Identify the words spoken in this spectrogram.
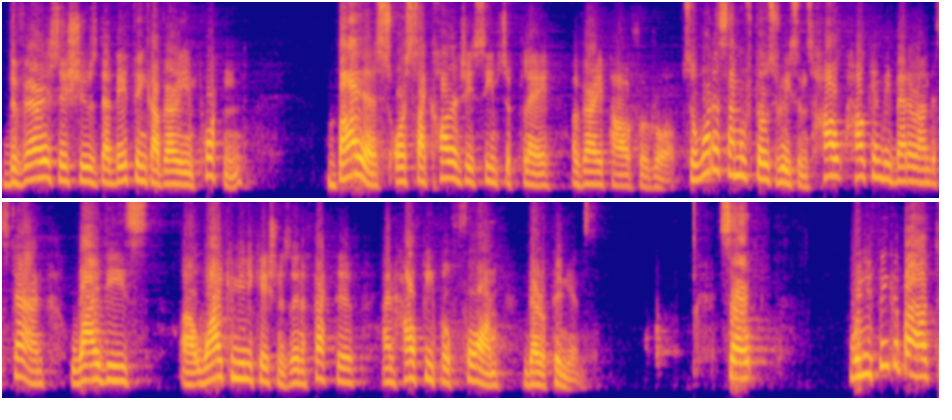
the various issues that they think are very important, bias or psychology seems to play a very powerful role. So, what are some of those reasons? How, how can we better understand why, these, uh, why communication is ineffective and how people form their opinions? So when you think about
